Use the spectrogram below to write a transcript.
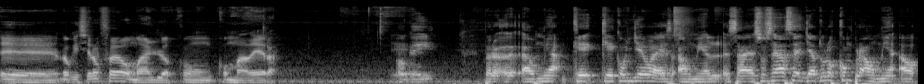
eh, lo que hicieron fue ahumarlos con, con madera. Ok. Pero, eh, ahumia- ¿qué, ¿qué conlleva eso? Ahumiar- o sea, eso se hace, ya tú los compras ahumia- ah,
